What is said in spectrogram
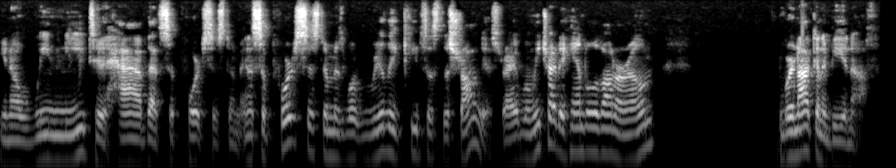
you know, we need to have that support system, and a support system is what really keeps us the strongest, right? When we try to handle it on our own, we're not going to be enough.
